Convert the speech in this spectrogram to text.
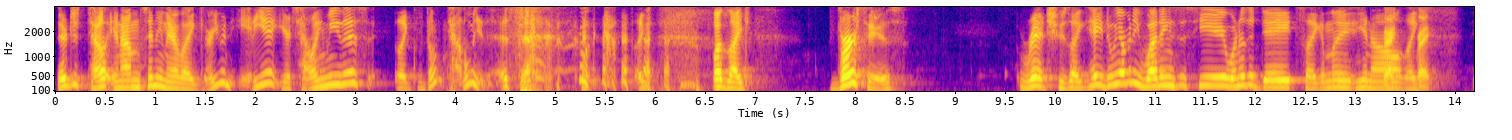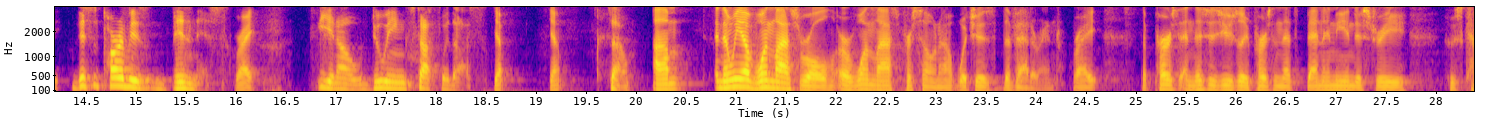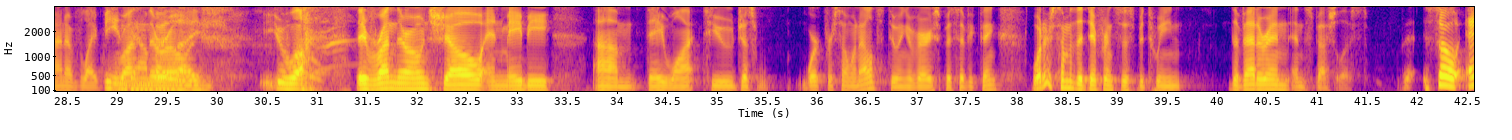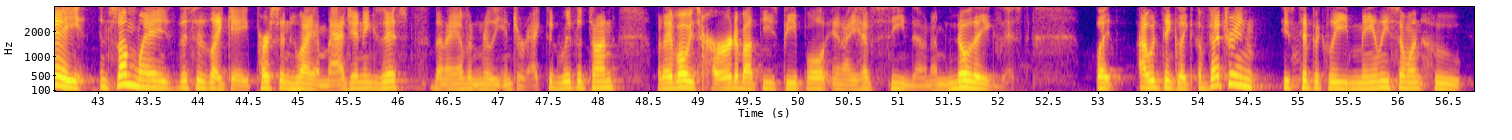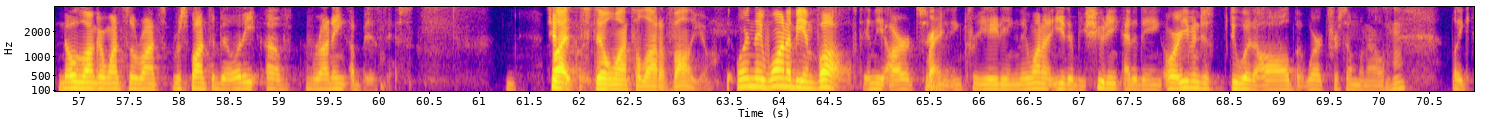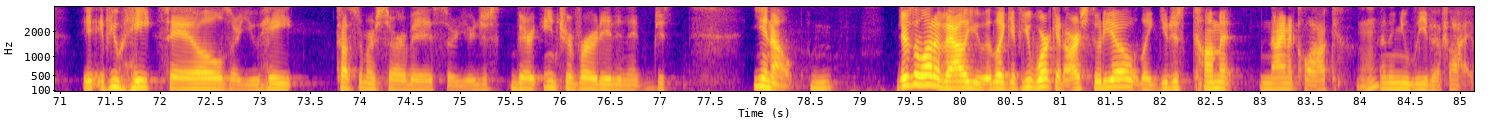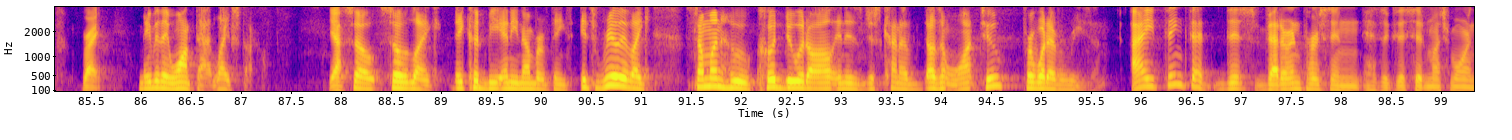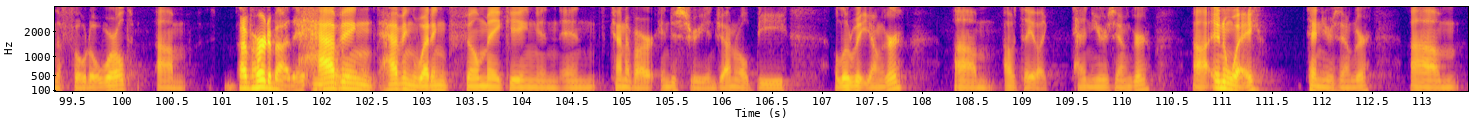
They're just telling, and I'm sitting there like, are you an idiot? You're telling me this? Like, don't tell me this. like, but like, versus Rich, who's like, hey, do we have any weddings this year? When are the dates? Like, I'm, gonna, you know, Right. like right. this is part of his business, Right. you know, doing stuff with us. Yep. Yep. So Um, and then we have one last role or one last persona, which is the veteran, right? The person, and this is usually a person that's been in the industry, who's kind of like being run their own. life. Well, they've run their own show, and maybe um, they want to just work for someone else doing a very specific thing. What are some of the differences between the veteran and the specialist? So, A, in some ways, this is like a person who I imagine exists that I haven't really interacted with a ton, but I've always heard about these people and I have seen them and I know they exist. But I would think like a veteran is typically mainly someone who no longer wants the responsibility of running a business. But still wants a lot of volume. or and they want to be involved in the arts and Right. in creating. They want to either be shooting, editing, or even just do it all, but work for someone else. Mm-hmm. Like if you hate sales or you hate customer service or you're just very introverted and it just, you know, there's a lot of value. Like if you work at our studio, like you just come at nine o'clock Mm-hmm. and then you leave at five. Right. Maybe they want that lifestyle. Yeah. So so like they could be any number of things. It's really like someone who could do it all and is just kind of doesn't want to for whatever reason. I think that this veteran person has existed much more in the photo world. Um, I've heard about it. having having wedding filmmaking and and kind of our industry in general be a little bit younger. Um, I would say like ten years younger, uh, in a way, ten years younger. Um,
